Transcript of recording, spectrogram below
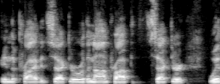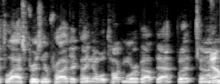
in the private sector or the nonprofit sector with Last Prisoner Project. I know we'll talk more about that, but um, yeah.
